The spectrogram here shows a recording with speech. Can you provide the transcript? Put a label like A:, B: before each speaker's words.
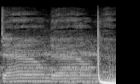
A: down, down, down.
